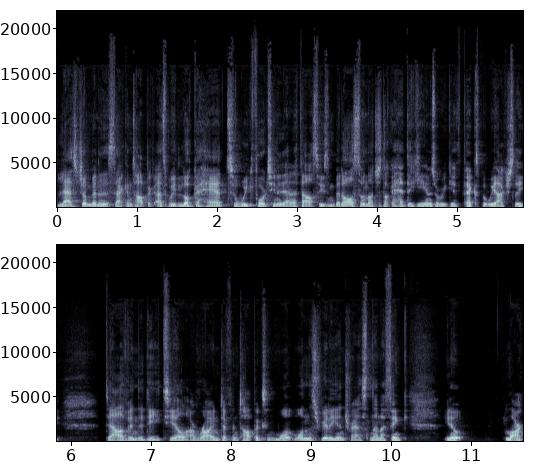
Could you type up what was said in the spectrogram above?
Let's jump into the second topic as we look ahead to Week 14 of the NFL season, but also not just look ahead to games where we give picks, but we actually delve into detail around different topics. And one, one that's really interesting, and I think, you know, Mark,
